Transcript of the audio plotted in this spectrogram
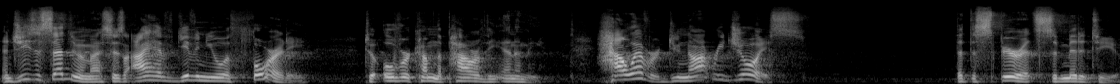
And Jesus said to him, I says, I have given you authority to overcome the power of the enemy. However, do not rejoice that the spirits submitted to you.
